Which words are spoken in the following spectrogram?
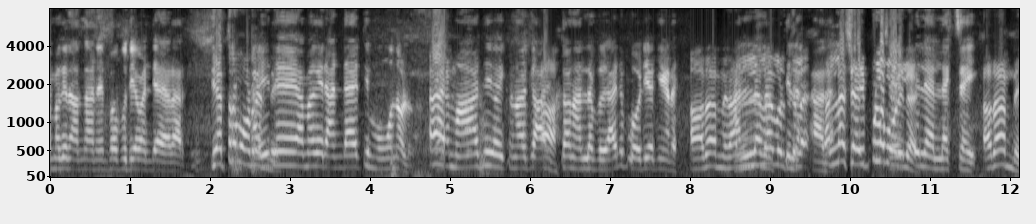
നമുക്ക് നന്നാണ്. ഇപ്പൊ പുതിയ വണ്ടി അയാൾ ഇറക്കി. എത്ര മോഡൽ ഇത് നമുക്ക് രണ്ടായിരത്തി മൂന്നുള്ളൂ മാതി ചോദിക്കണവർക്ക് അടുത്ത നല്ല അതിന്റെ അതിന് പൊടിയൊക്കെ നല്ല ഷേപ്പുള്ള എൽ എക്സ് ഐ അതാണ്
